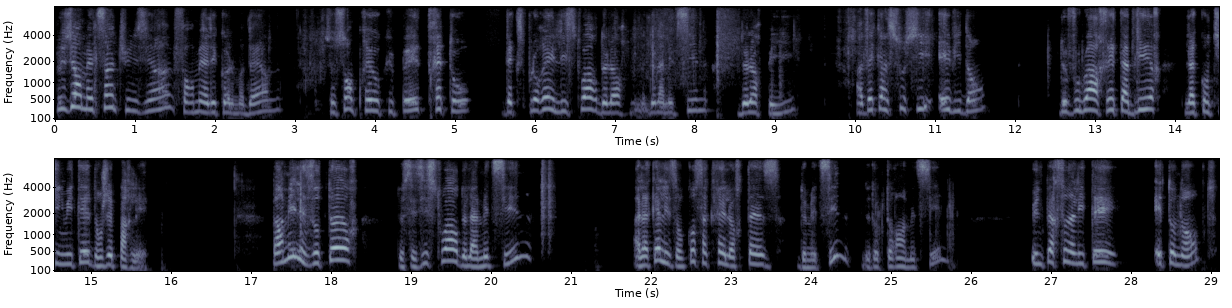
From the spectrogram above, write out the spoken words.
Plusieurs médecins tunisiens formés à l'école moderne se sont préoccupés très tôt d'explorer l'histoire de, la médecine de leur pays, avec un souci évident de vouloir rétablir la continuité dont j'ai parlé. Parmi les auteurs de ces histoires de la médecine, à laquelle ils ont consacré leur thèse de médecine, de doctorat en médecine, une personnalité étonnante,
